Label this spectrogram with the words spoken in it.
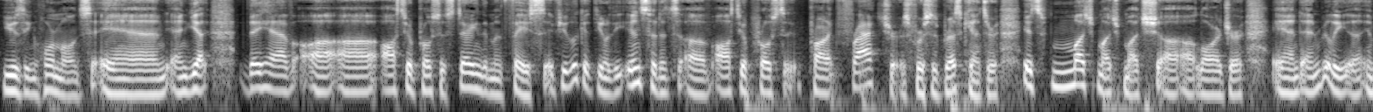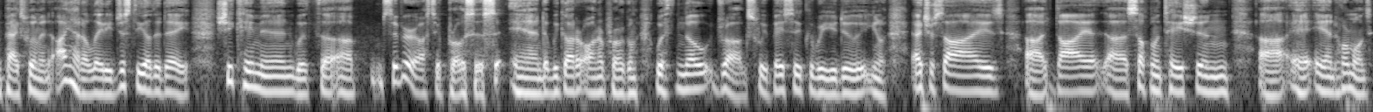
using hormones, and and yet they have uh, uh, osteoporosis staring them in the face. If you look at you know the incidence of osteoporotic fractures versus breast cancer, it's much much much uh, larger, and and really impacts women. I had a lady just the other day. She came in with severe osteoporosis, and we got her on a program with no drugs. We basically where you do you know exercise, uh, diet, uh, supplementation, uh, and, and, hormones.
